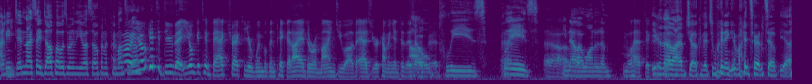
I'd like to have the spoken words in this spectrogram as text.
I mean, he- didn't I say Delpo was winning the U.S. Open a few months Oh, ago? you don't get to do that. You don't get to backtrack to your Wimbledon pick that I had to remind you of as you were coming into this oh, open. please, please. Uh, you know I wanted him, we'll have to. Agree. even though I have Djokovic winning in my Turnitopia.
